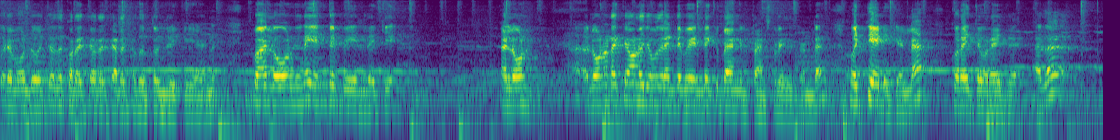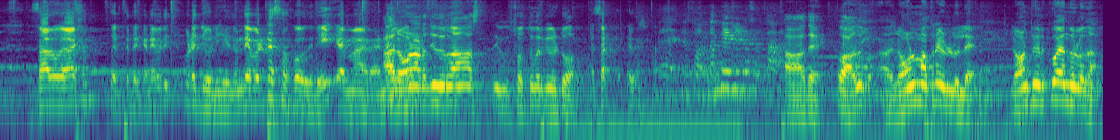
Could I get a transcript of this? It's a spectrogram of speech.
ഒരു എമൗണ്ട് വെച്ച് അത് കുറച്ച് കുറച്ച് അടച്ചു നിർത്തുകൊണ്ടിരിക്കുകയാണ് ഇപ്പോൾ ആ ലോണിന് എന്റെ പേരിലേക്ക് ആ ലോൺ ലോൺ അടയ്ക്കാനുള്ള ചുമതല എന്റെ പേരിലേക്ക് ബാങ്കിൽ ട്രാൻസ്ഫർ ചെയ്തിട്ടുണ്ട്. ഒറ്റയടിക്കല്ല കുറേറ്റ് കുറേറ്റ് അത് സാവകാശം തീർത്തെടുക്കണേ ഇവർ ഇവിടെ ജോലി ചെയ്യുന്നുണ്ട്. ഇവരുടെ സഹോദരി എം ആർ ആ ആണ് ലോൺ അടച്ചു തീർന്നാൽ ആ സ്വത്ത് പേർക്ക് കിട്ടുമോ ആ അതെ. ഓ അത് ലോൺ മാത്രമേ ഉള്ളൂ അല്ലേ? ലോൺ തീർക്കുക എന്നുള്ളതാണ്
